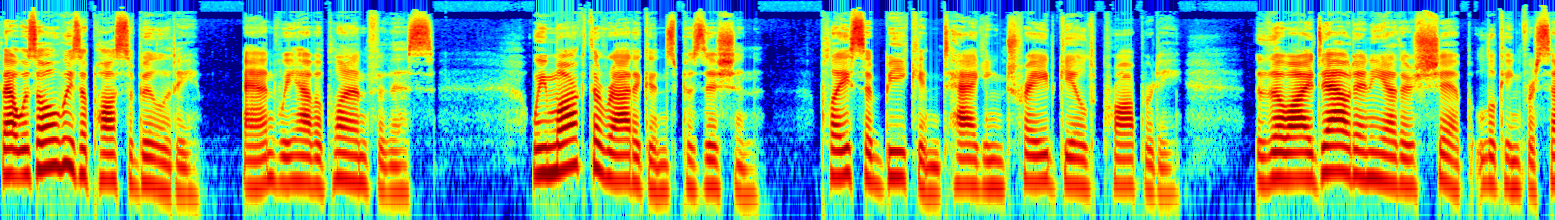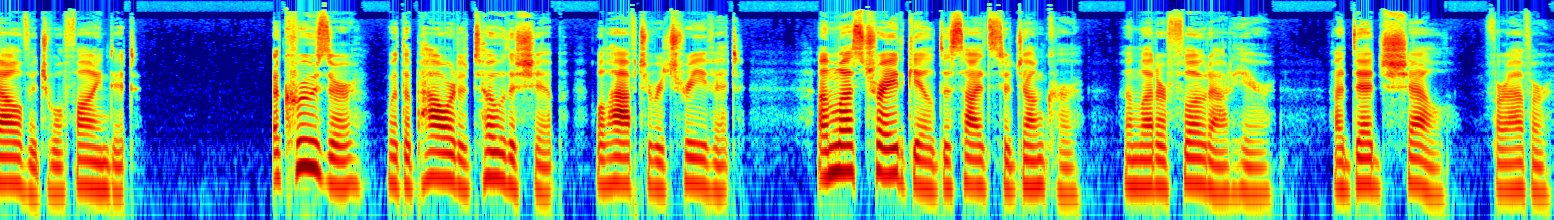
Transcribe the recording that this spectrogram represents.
That was always a possibility, and we have a plan for this. We mark the Radegund's position, place a beacon tagging Trade Guild property, though I doubt any other ship looking for salvage will find it. A cruiser, with the power to tow the ship, will have to retrieve it, unless Trade Guild decides to junk her and let her float out here, a dead shell, forever.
